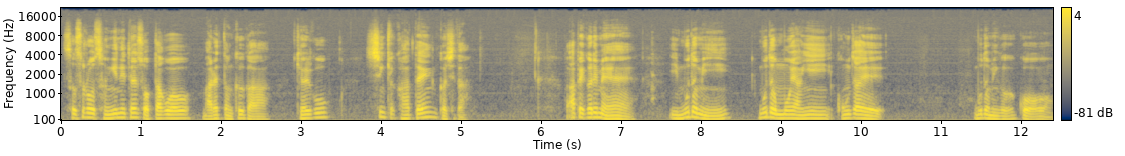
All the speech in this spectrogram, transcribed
스스로 성인이 될 수 없다고 말했던 그가 결국 신격화된 것이다. 앞에 그림에 이 무덤이 무덤 모양이 공자의 무덤인 것 같고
